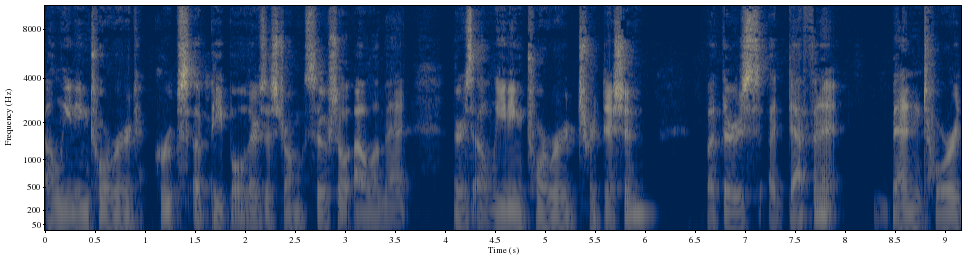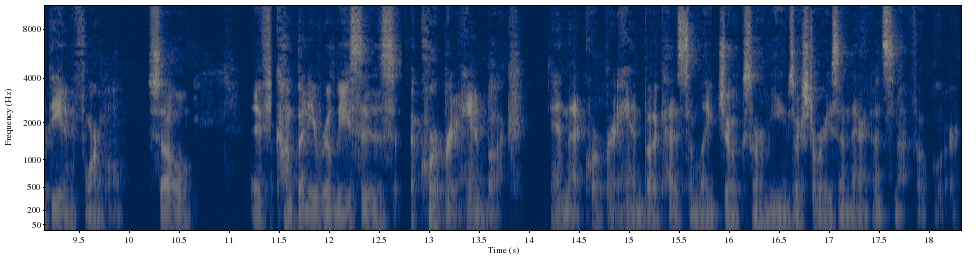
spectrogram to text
a leaning toward groups of people. There's a strong social element. There's a leaning toward tradition, but there's a definite bend toward the informal. So if company releases a corporate handbook and that corporate handbook has some like jokes or memes or stories in there, that's not folklore.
